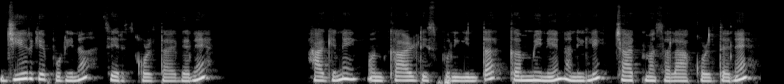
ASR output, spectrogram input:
ಜೀರಿಗೆ ಪುಡಿನ ಸೇರಿಸ್ಕೊಳ್ತಾ ಇದ್ದೇನೆ. ಹಾಗೆಯೇ ಒಂದು ಕಾಲು ಟೀ ಸ್ಪೂನಿಗಿಂತ ಕಮ್ಮಿನೇ ನಾನಿಲ್ಲಿ ಚಾಟ್ ಮಸಾಲ ಹಾಕ್ಕೊಳ್ತೇನೆ.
